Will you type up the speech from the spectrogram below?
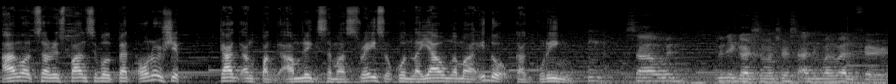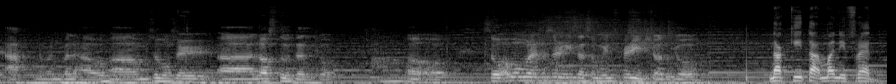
angot sa responsible pet ownership kag ang pag-amlig sa mga strays o kunlayaw nga mga ido kag kuring. sa with with regards naman sir sa Animal Welfare Act naman balahaw um subong sir uh, law student ko oo so amo mo na siya sir isa sa mga inspiration ko Nakita man ni Fred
